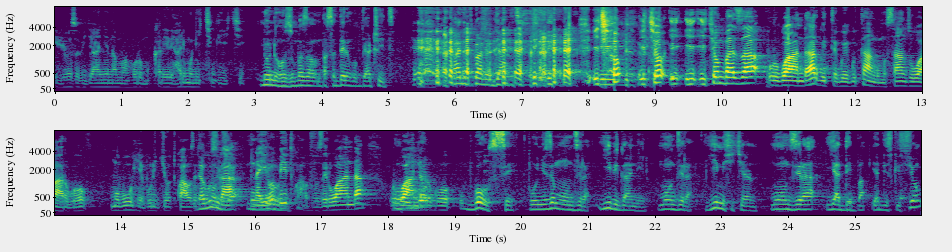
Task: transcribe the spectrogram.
ibibazo bijyanye n'amahoro mu karere harimo n'iki ngiki. Noneho zumbaza ambasaderi ngo byacitse. Kandi twanabyanditse icyo mbaza u rwanda rwiteguye gutanga umusanzu warwo mu buhe buryo? Twahoze tuvuga buryo- twavuze rwanda. Rwanda bwose bunyuze mu nzira y'ibiganiro mu nzira y'imishyikirano mu nzira ya deba ya disikisiyo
